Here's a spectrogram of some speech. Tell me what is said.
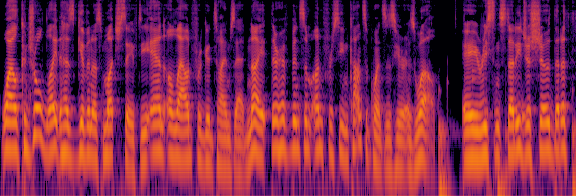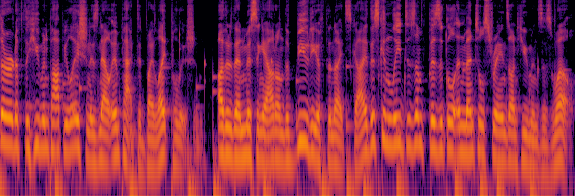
While controlled light has given us much safety and allowed for good times at night, there have been some unforeseen consequences here as well. A recent study just showed that a third of the human population is now impacted by light pollution. Other than missing out on the beauty of the night sky, this can lead to some physical and mental strains on humans as well.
